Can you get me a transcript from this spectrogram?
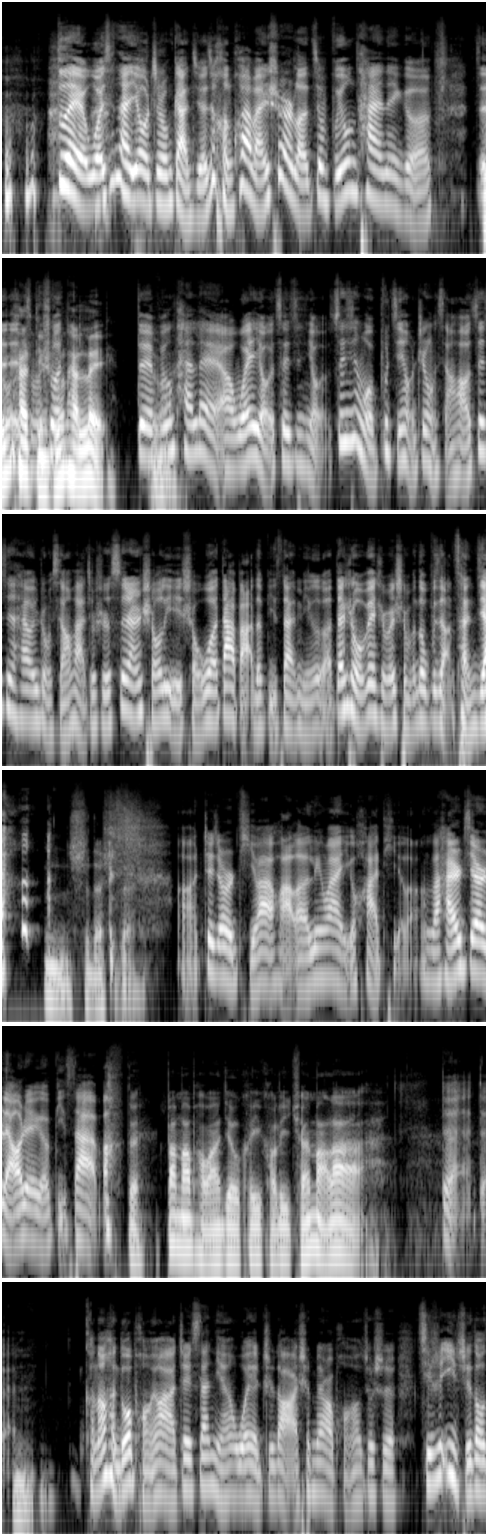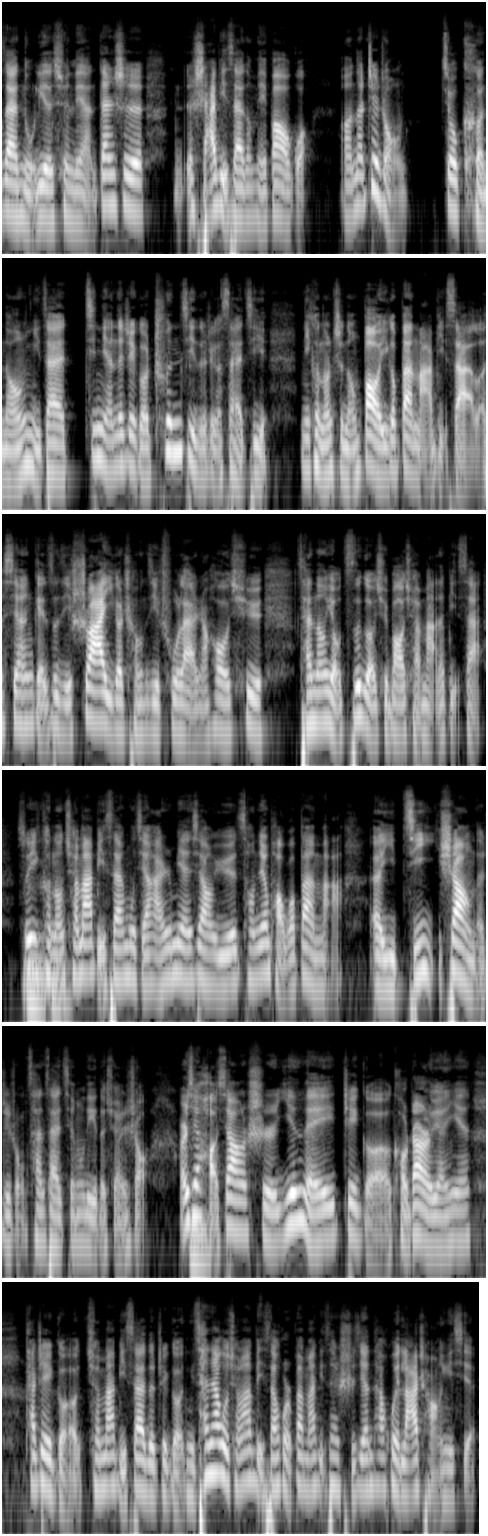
对我现在也有这种感觉，就很快完事儿了，就不用太那个，不用太顶，不用？太累。对，不用太累啊！我也有，最近有，最近我不仅有这种想法，我最近还有一种想法，就是虽然手里手握大把的比赛名额，但是我为什么什么都不想参加 嗯，是的，是的，啊？这就是题外话了，另外一个话题了。咱还是接着聊这个比赛吧。对，半马跑完就可以考虑全马啦。对对，嗯可能很多朋友啊，这三年我也知道啊，身边有朋友就是其实一直都在努力的训练，但是呃啥比赛都没报过啊、那这种就可能你在今年的这个春季的这个赛季，你可能只能报一个半马比赛了，先给自己刷一个成绩出来，然后去才能有资格去报全马的比赛。所以可能嗯全马比赛目前还是面向于曾经跑过半马，呃以及以上的这种参赛经历的选手，而且嗯好像是因为这个口罩的原因，它这个全马比赛的这个你参加过全马比赛或者半马比赛时间，它会拉长一些。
